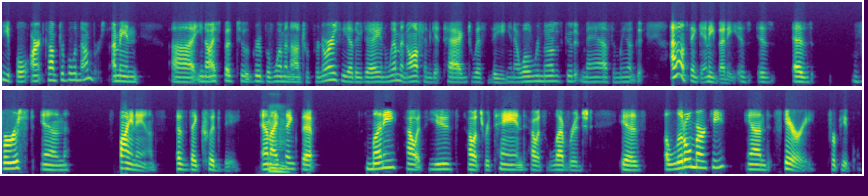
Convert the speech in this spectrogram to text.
people aren't comfortable with numbers. I mean, uh, you know, I spoke to a group of women entrepreneurs the other day, and women often get tagged with the, you know, well, we're not as good at math, and we don't. Good. I don't think anybody is is as versed in finance as they could be, and mm-hmm. I think that money, how it's used, how it's retained, how it's leveraged, is a little murky and scary for people.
